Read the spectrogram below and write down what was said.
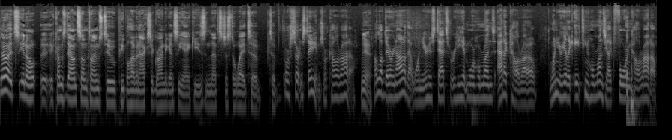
No, it's you know it comes down sometimes to people have an axe to grind against the Yankees, and that's just a way to to Or certain stadiums, or Colorado. Yeah. I loved Arenado that one year. His stats were he hit more home runs out of Colorado. The one year he had like 18 home runs. He had like four in Colorado.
